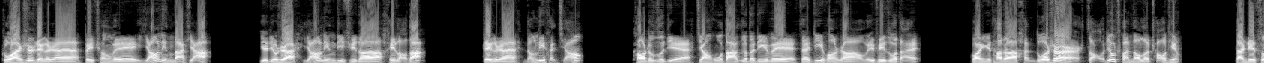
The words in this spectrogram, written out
朱安世这个人被称为杨凌大侠，也就是杨凌地区的黑老大。这个人能力很强，靠着自己江湖大哥的地位，在地方上为非作歹。关于他的很多事儿，早就传到了朝廷。但这次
